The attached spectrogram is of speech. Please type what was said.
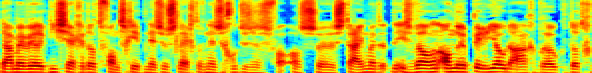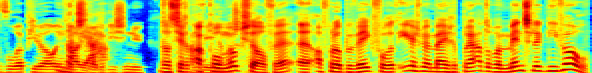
Daarmee wil ik niet zeggen dat Van Schip net zo slecht of net zo goed is als, als eh, Stijn. Maar er is wel een andere periode aangebroken. Dat gevoel heb je wel in Nou wedstrijden ja. die ze nu Dat zegt Akpom ook zelf. Hè? Eh, afgelopen week voor het eerst met mij gepraat op een menselijk niveau.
